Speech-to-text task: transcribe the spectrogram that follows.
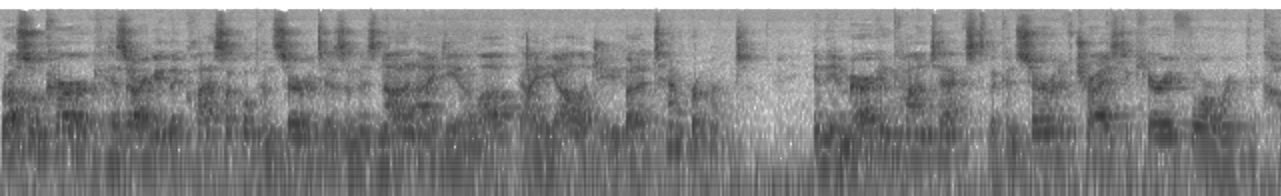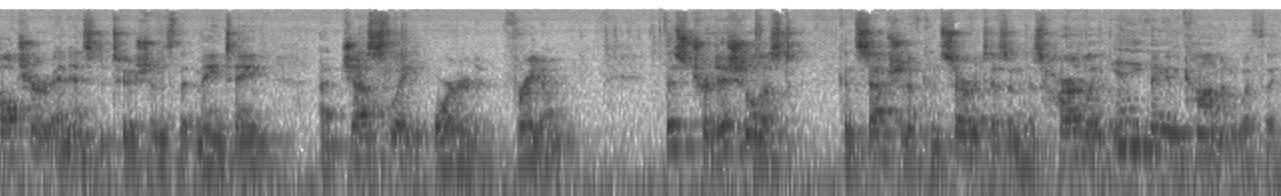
Russell Kirk has argued that classical conservatism is not an ideolo ideology, but a temperament. In the American context, the conservative tries to carry forward the culture and institutions that maintain a justly ordered freedom. This traditionalist conception of conservatism has hardly anything in common with the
